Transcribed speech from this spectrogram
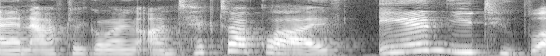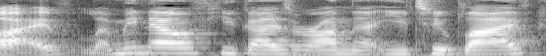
and after going on TikTok Live and YouTube Live, let me know if you guys were on that YouTube Live,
